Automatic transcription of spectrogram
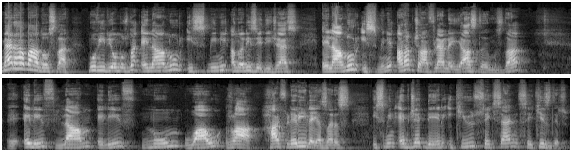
Merhaba dostlar. Bu videomuzda Elanur ismini analiz edeceğiz. Elanur ismini Arapça harflerle yazdığımızda e, elif, lam, elif, nun, vav, ra harfleriyle yazarız. İsmin ebced değeri 288'dir.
